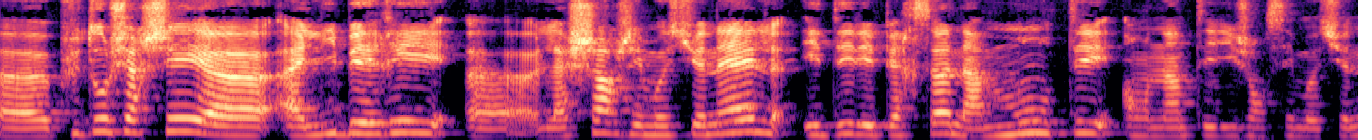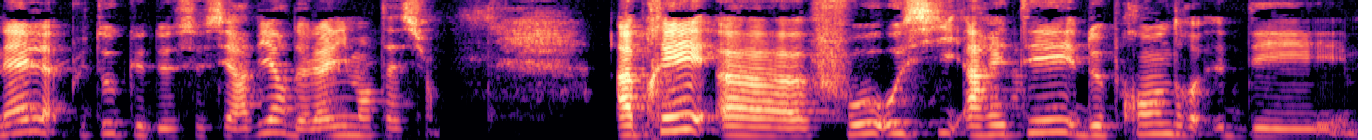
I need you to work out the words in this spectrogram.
Euh, plutôt chercher à libérer la charge émotionnelle, aider les personnes à monter en intelligence émotionnelle, plutôt que de se servir de l'alimentation. Après, euh, faut aussi arrêter de prendre des,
